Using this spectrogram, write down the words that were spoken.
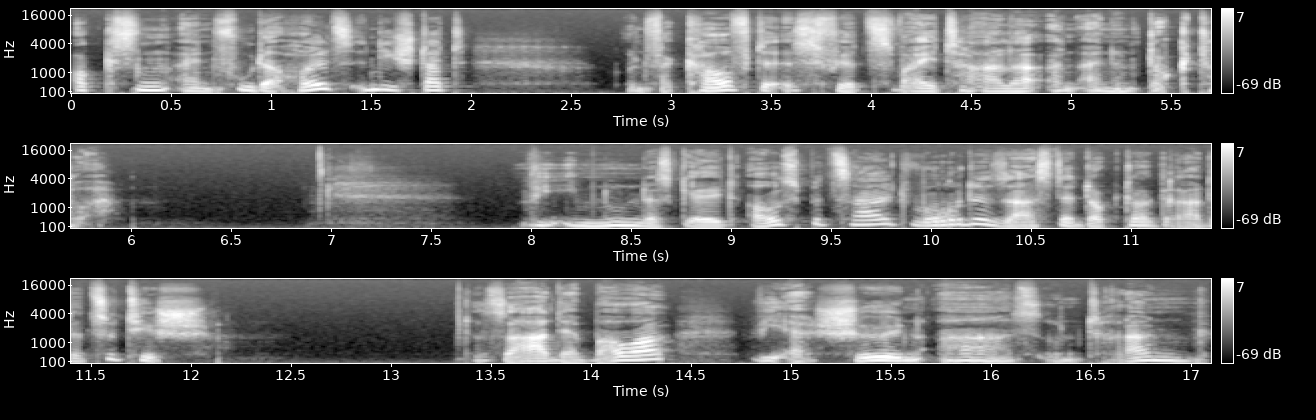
Ochsen ein Fuder Holz in die Stadt und verkaufte es für zwei Taler an einen Doktor. Wie ihm nun das Geld ausbezahlt wurde, saß der Doktor gerade zu Tisch. Da sah der Bauer, wie er schön aß und trank,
